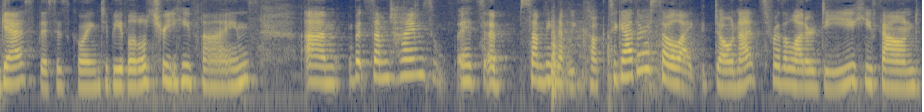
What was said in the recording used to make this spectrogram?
guess. This is going to be the little treat he finds. Um, but sometimes it's a something that we cook together. So like donuts for the letter D, he found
